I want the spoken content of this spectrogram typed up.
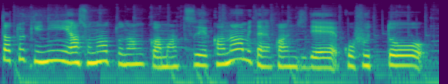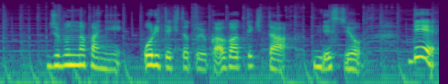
た時にあその後なんか松江かなみたいな感じでこうふっと自分の中に降りてきたというか上がってきたんですよ。で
